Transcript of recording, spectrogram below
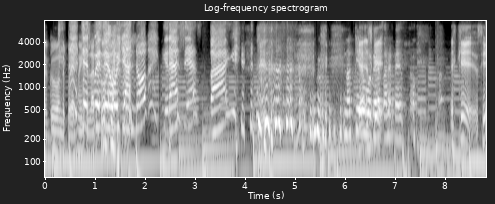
algo donde podemos instalar Después cosas. de hoy ya no, gracias, bye. no quiero Ya, es volver que- a saber de esto. Es que sí,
